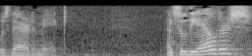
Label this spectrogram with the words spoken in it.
was there to make. And so the elders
